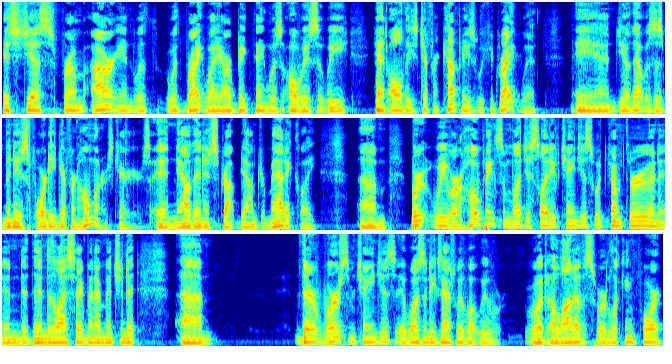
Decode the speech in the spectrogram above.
It's just from our end with with Brightway, our big thing was always that we had all these different companies we could write with and you know that was as many as 40 different homeowners carriers. And now then it's dropped down dramatically. Um, we're, we were hoping some legislative changes would come through. And, and at the end of the last segment i mentioned it. Um, there were some changes. It wasn't exactly what we were what a lot of us were looking for.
